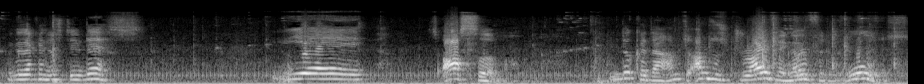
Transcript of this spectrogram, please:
Because I can just do this. Yay! It's awesome. Look at that, I'm, I'm just driving over the walls.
